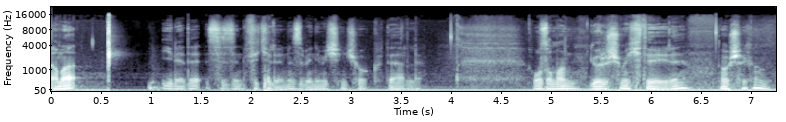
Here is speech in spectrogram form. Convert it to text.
Ama yine de sizin fikirleriniz benim için çok değerli. O zaman görüşmek dileğiyle. Hoşçakalın.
